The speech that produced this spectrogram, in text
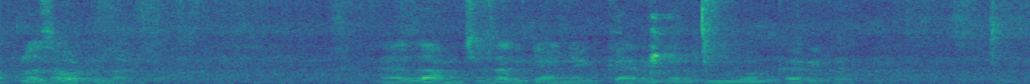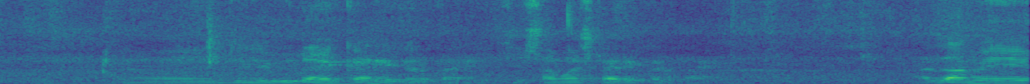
आपलाच वाटू लागला. आज आमच्यासारखे अनेक कार्यकर्ते युवक कार्यकर्ते जे विधायक कार्यकर्ता आहेत जे समाज कार्यकर्ता आहेत आज आम्ही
